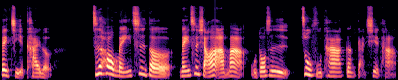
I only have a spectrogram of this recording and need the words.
被解开了。之后每一次的每一次想到阿妈，我都是祝福他跟感谢他。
